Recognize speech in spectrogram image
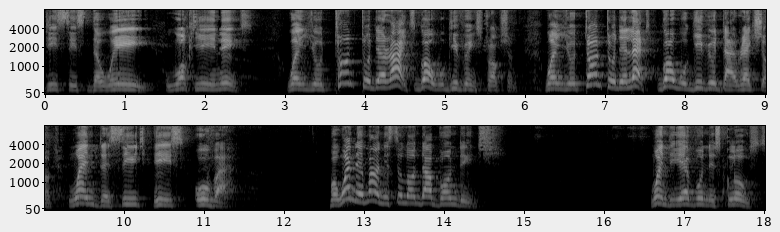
This is the way, walk ye in it. When you turn to the right, God will give you instruction. When you turn to the left, God will give you direction when the siege is over. But when a man is still under bondage, when the heaven is closed,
